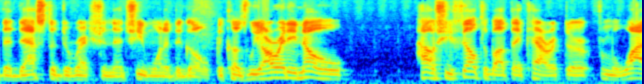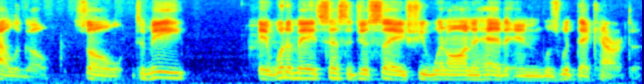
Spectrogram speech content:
that that's the direction that she wanted to go because we already know how she felt about that character from a while ago. So to me, it would have made sense to just say she went on ahead and was with that character.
